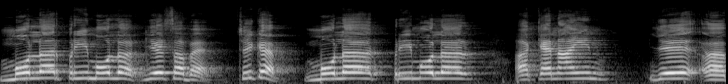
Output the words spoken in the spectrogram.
molar premolar ये सब है। ठीक है? मोलर प्री मोलर कैनाइन ये आ,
